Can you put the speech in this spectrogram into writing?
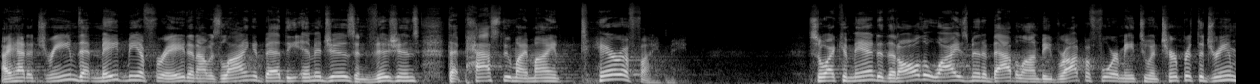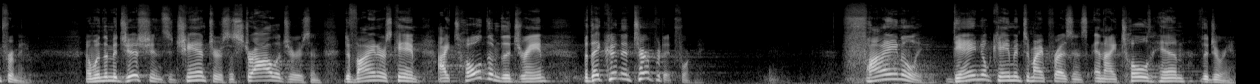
I had a dream that made me afraid, and I was lying in bed. The images and visions that passed through my mind terrified me. So I commanded that all the wise men of Babylon be brought before me to interpret the dream for me. And when the magicians, enchanters, astrologers, and diviners came, I told them the dream, but they couldn't interpret it for me. Finally, Daniel came into my presence, and I told him the dream.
